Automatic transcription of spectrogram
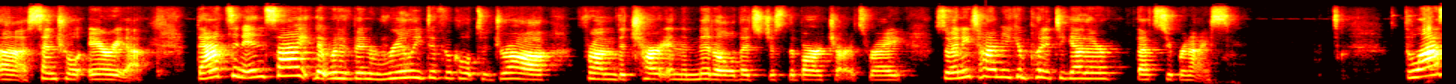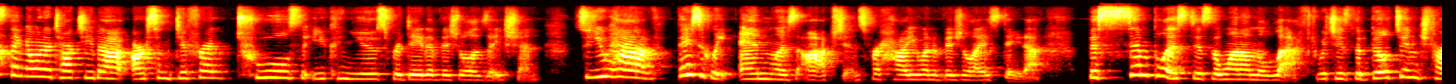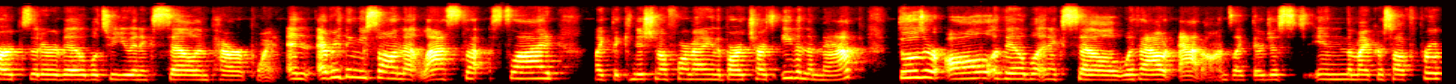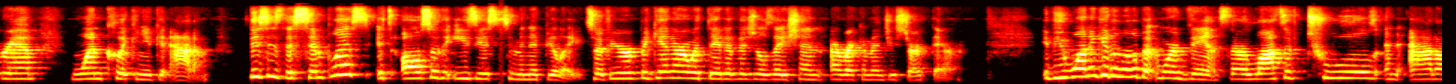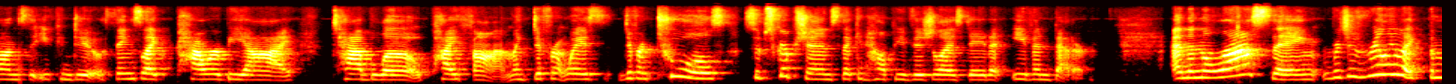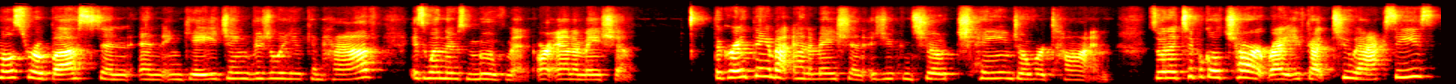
uh, central area. That's an insight that would have been really difficult to draw from the chart in the middle that's just the bar charts, right? So anytime you can put it together, that's super nice. The last thing I want to talk to you about are some different tools that you can use for data visualization. So you have basically endless options for how you want to visualize data. The simplest is the one on the left, which is the built-in charts that are available to you in Excel and PowerPoint. And everything you saw on that last slide, like the conditional formatting, the bar charts, even the map, those are all available in Excel without add-ons. Like they're just in the Microsoft program, one click and you can add them. This is the simplest. It's also the easiest to manipulate. So if you're a beginner with data visualization, I recommend you start there. If you want to get a little bit more advanced, there are lots of tools and add-ons that you can do. Things like Power BI, Tableau, Python, like different ways, different tools, subscriptions that can help you visualize data even better. And then the last thing, which is really like the most robust and, and engaging visual you can have, is when there's movement or animation. The great thing about animation is you can show change over time. So in a typical chart, right, you've got two axes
